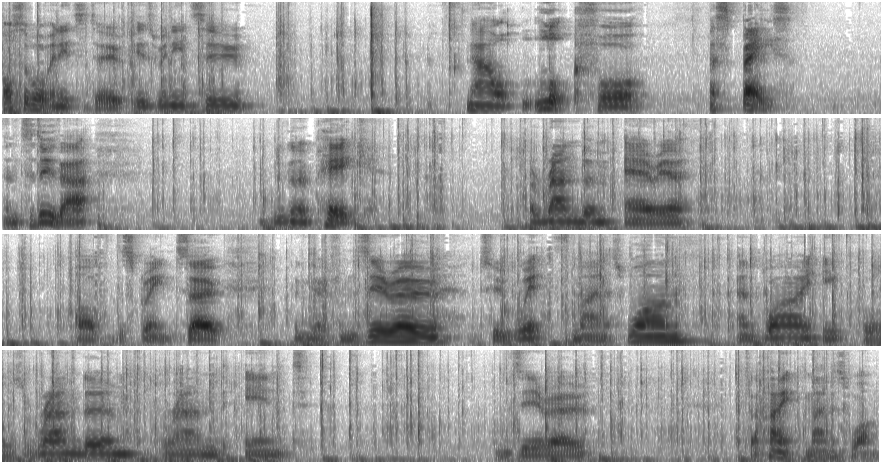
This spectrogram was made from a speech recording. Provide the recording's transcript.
also what we need to do is we need to now look for a space. And to do that, we're going to pick a random area of the screen. So we can go from 0 to width minus 1 and y equals random rand int 0 to height minus 1.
